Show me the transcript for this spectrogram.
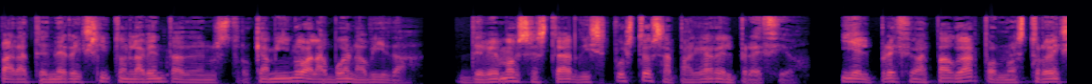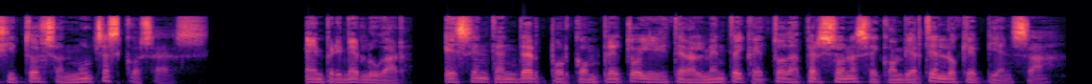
Para tener éxito en la venta de nuestro camino a la buena vida, debemos estar dispuestos a pagar el precio, y el precio a pagar por nuestro éxito son muchas cosas. En primer lugar, es entender por completo y literalmente que toda persona se convierte en lo que piensa,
